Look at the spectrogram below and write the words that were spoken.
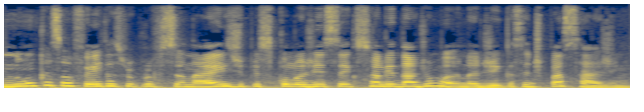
nunca são feitas por profissionais de psicologia e sexualidade humana, diga-se de passagem.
